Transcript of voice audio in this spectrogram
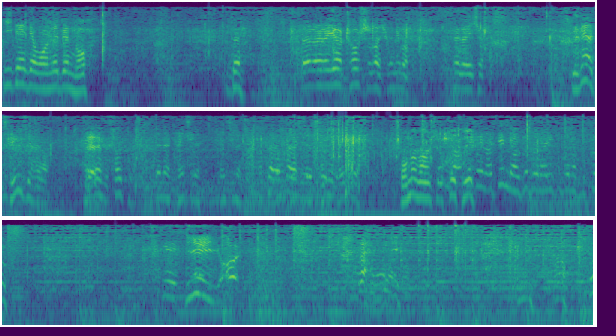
一点一点往那边挪。对，来来来，要超时了，兄弟们，再来一下。那边要轻一些，还要，再来抬起来，抬起来，再来再来，抬起来，抬起来。我们往后推。背了，垫两个背了，一个背了不够。一、二。来，一、二、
